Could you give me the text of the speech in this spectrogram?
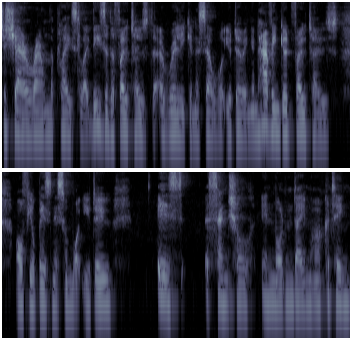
to share around the place like these are the photos that are really going to sell what you're doing and having good photos of your business and what you do is essential in modern day marketing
